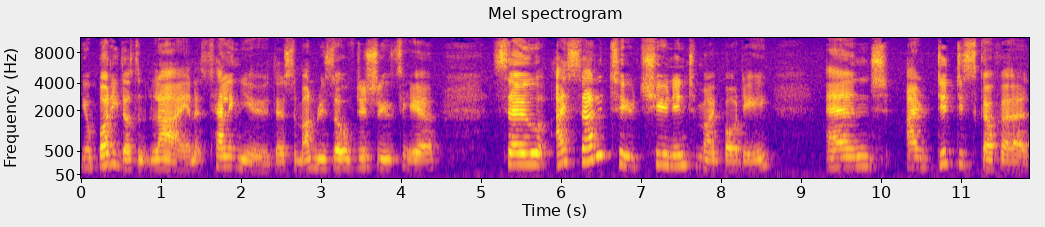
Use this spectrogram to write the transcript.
your body doesn't lie and it's telling you there's some unresolved issues here so I started to tune into my body, and I did discover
